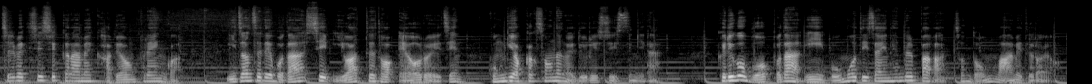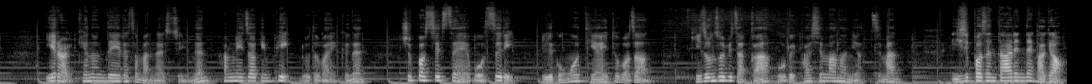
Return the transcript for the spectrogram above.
770g의 가벼운 프레임과 이전 세대보다 12W 더 에어로해진 공기 역학 성능을 누릴 수 있습니다. 그리고 무엇보다 이 모모 디자인 핸들바가 전 너무 마음에 들어요. 1월 캐논데일에서 만날 수 있는 합리적인 픽 로드바이크는 슈퍼6 에보 3 105 Di2 버전 기존 소비자가 580만원이었지만 20% 할인된 가격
